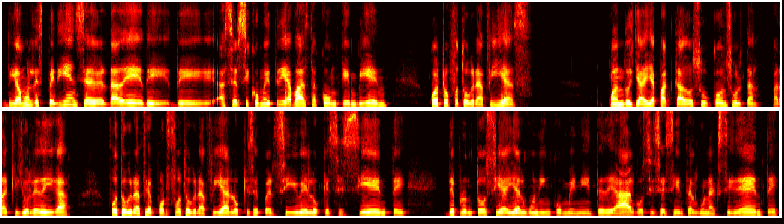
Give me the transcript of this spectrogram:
digamos, la experiencia de verdad de, hacer psicometría, basta con que envíen cuatro fotografías cuando ya haya pactado su consulta para que yo le diga fotografía por fotografía lo que se percibe, lo que se siente, de pronto si hay algún inconveniente de algo, si se siente algún accidente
